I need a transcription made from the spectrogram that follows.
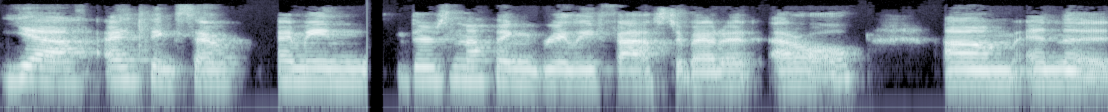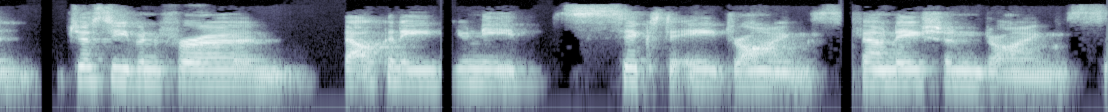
Yeah, I think so. I mean, there's nothing really fast about it at all. Um, and the just even for a balcony, you need six to eight drawings, foundation drawings.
